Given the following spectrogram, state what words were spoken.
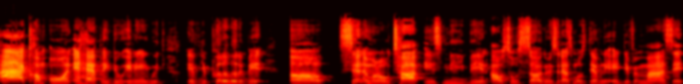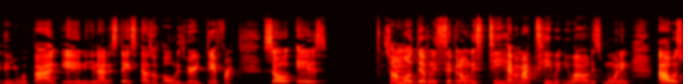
I come on and happily do. And then if you put a little bit of cinnamon on top, is me being also Southern, so that's most definitely a different mindset than you will find in the United States as a whole. It's very different. So is so I'm most definitely sipping on this tea, having my tea with you all this morning. I was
